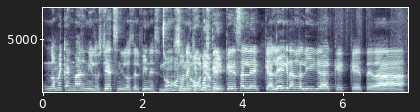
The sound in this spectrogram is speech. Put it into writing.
no me caen mal ni los Jets ni los Delfines. No, Son equipos que, que, que alegran la liga, que, que, te da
